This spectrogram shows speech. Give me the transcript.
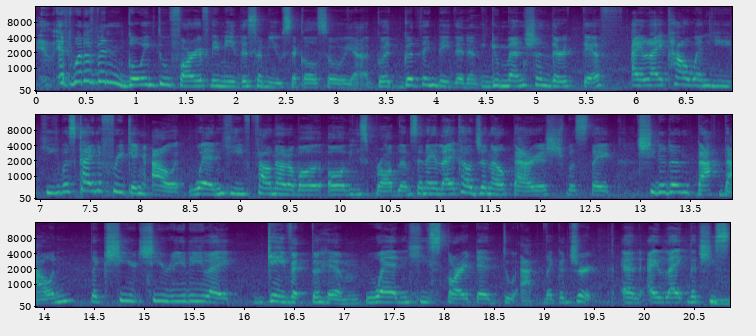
it, would have been going too far if they made this a musical. So yeah, good good thing they didn't. You mentioned their tiff. I like how when he he was kind of freaking out when he found out about all these problems, and I like how Janelle Parrish was like she didn't back down. Like she she really like gave it to him when he started to act like a jerk, and I like that she's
